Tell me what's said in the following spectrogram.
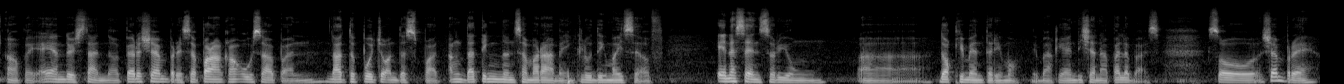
Okay, I understand, no? Pero syempre, sa parangkang usapan, not to put you on the spot, ang dating nun sa marami, including myself, eh na-censor yung ah, documentary mo, di ba? Kaya hindi siya napalabas. So, syempre,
